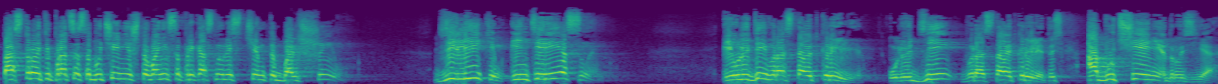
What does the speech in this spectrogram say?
постройте процесс обучения, чтобы они соприкоснулись с чем-то большим, великим, интересным. И у людей вырастают крылья. У людей вырастают крылья. То есть обучение, друзья.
